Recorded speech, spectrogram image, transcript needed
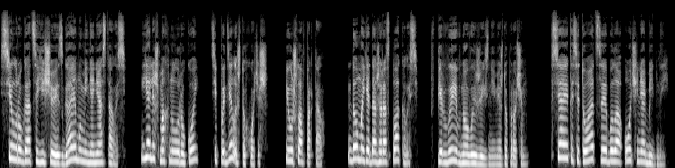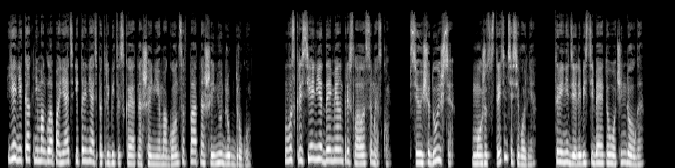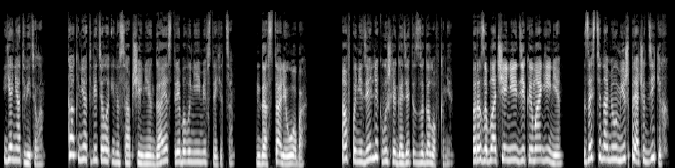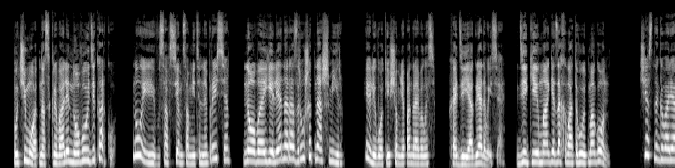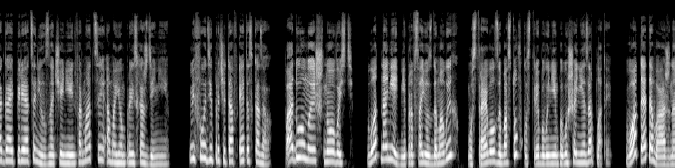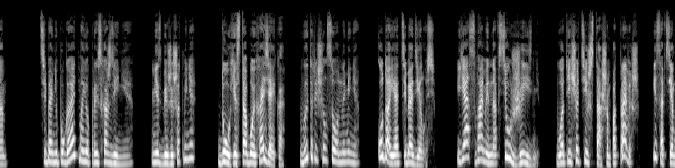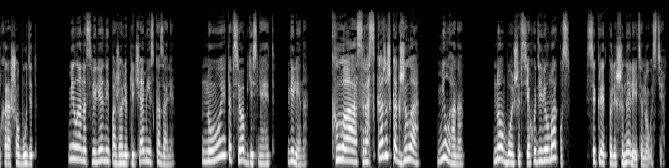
Сил ругаться еще и с Гаем у меня не осталось. Я лишь махнула рукой, типа делай, что хочешь, и ушла в портал. Дома я даже расплакалась. Впервые в новой жизни, между прочим. Вся эта ситуация была очень обидной. Я никак не могла понять и принять потребительское отношение магонцев по отношению друг к другу. В воскресенье Дэмиан прислал смс-ку. «Все еще дуешься? Может, встретимся сегодня? Три недели без тебя — это очень долго». Я не ответила. Как не ответила и на сообщение Гая с требованиями встретиться. Достали оба. А в понедельник вышли газеты с заголовками. «Разоблачение дикой магини! За стенами у Миш прячут диких! Почему от нас скрывали новую дикарку? Ну и в совсем сомнительной прессе «Новая Елена разрушит наш мир!» Или вот еще мне понравилось. Ходи и оглядывайся. Дикие маги захватывают Магон. Честно говоря, Гай переоценил значение информации о моем происхождении. Мефодий, прочитав это, сказал. «Подумаешь, новость. Вот на Медне профсоюз домовых устраивал забастовку с требованием повышения зарплаты. Вот это важно!» «Тебя не пугает мое происхождение? Не сбежишь от меня?» «Духи с тобой, хозяйка!» Вытаращился он на меня. «Куда я от тебя денусь? Я с вами на всю жизнь. Вот еще тишь с Ташем подправишь, и совсем хорошо будет». Милана с Веленой пожали плечами и сказали. «Ну, это все объясняет. Велена». «Класс! Расскажешь, как жила?» «Милана». Но больше всех удивил Маркус. Секрет Полишинеля эти новости.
